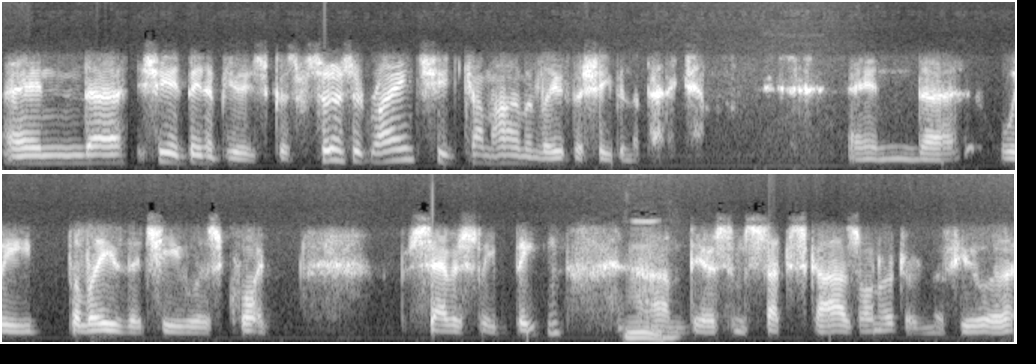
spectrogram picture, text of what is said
And uh, she had been abused because as soon as it rained, she'd come home and leave the sheep in the paddock. And uh, we believe that she was quite savagely beaten. Um, there are some such scars on it and a few uh,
